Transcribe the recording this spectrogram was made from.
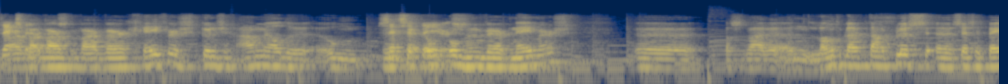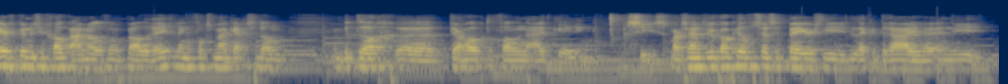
waar, waar, waar, waar werkgevers kunnen zich aanmelden om, ZZP'ers. om, om hun werknemers eh, als het ware een loon te blijven betalen. Plus eh, ZZP'ers kunnen zich ook aanmelden voor een bepaalde regeling. Volgens mij krijgen ze dan een bedrag eh, ter hoogte van een uitkering. Precies. Maar er zijn natuurlijk ook heel veel ZZP'ers die lekker draaien en die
